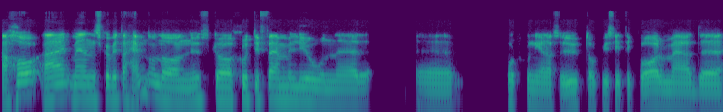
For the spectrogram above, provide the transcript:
Jaha, nej, men ska vi ta hem någon då? Nu ska 75 miljoner eh, portioneras ut och vi sitter kvar med eh,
